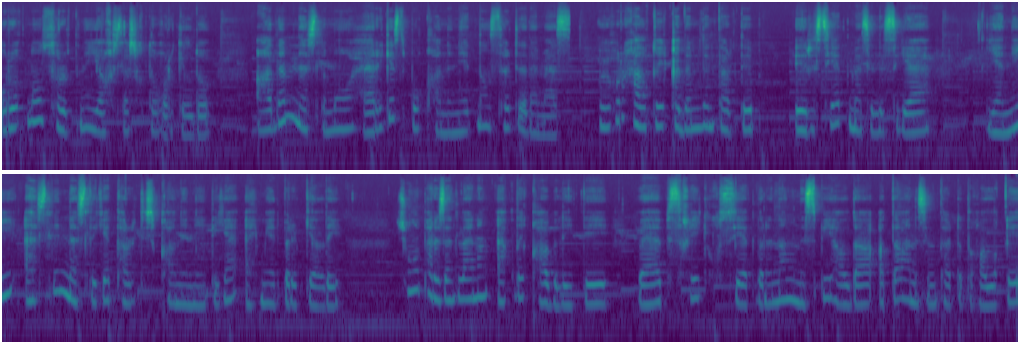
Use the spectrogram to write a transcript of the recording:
uruqning sur'atini yaxshilashga to'g'ri keldi. Odam nəslimi hərgiz bu qanuniyyətning sirtida emas. Uyg'ur xalqi qadimdan tortib irsiyat masalasiga, ya'ni asli nasliga tortish qonuniyatiga ahamiyat berib keldi. Shunga farzandlarning aqliy qobiliyati va psixik xususiyatlarining nisbiy holda ota-onasini tortadiganligi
